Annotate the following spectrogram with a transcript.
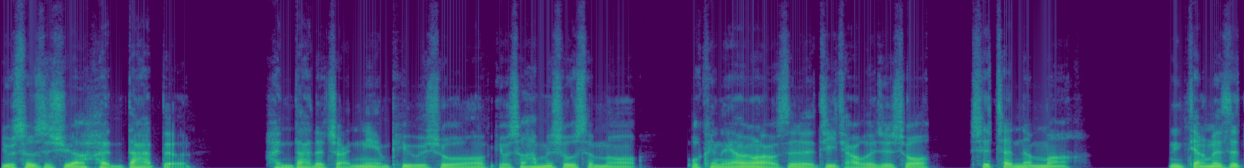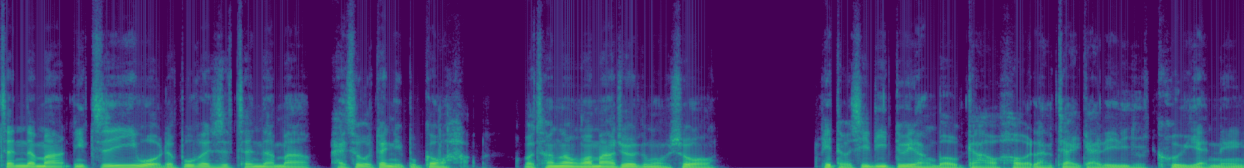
有时候是需要很大的很大的转念。譬如说，有时候他们说什么，我可能要用老师的技巧，或是说是真的吗？你讲的是真的吗？你质疑我的部分是真的吗？还是我对你不够好？我常常，我妈妈就会跟我说：“黑头西利对人不够好，让再改你离开呢。”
